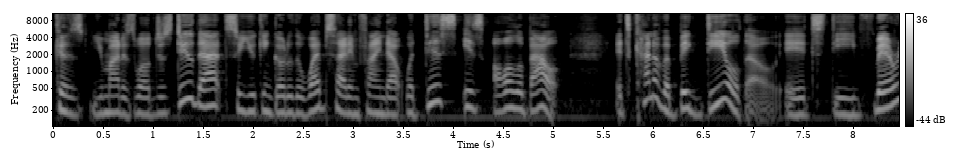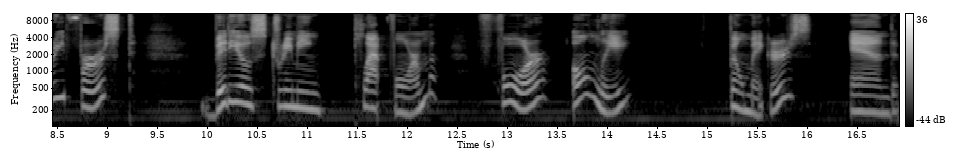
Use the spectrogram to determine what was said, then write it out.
because you might as well just do that so you can go to the website and find out what this is all about. It's kind of a big deal, though. It's the very first video streaming platform for only filmmakers and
